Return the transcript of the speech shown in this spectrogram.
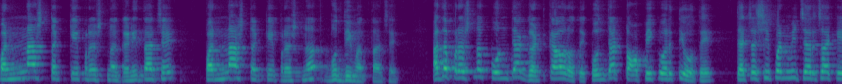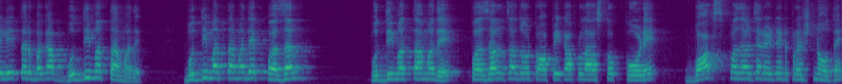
पन्नास टक्के प्रश्न गणिताचे पन्नास टक्के प्रश्न बुद्धिमत्ताचे. आता प्रश्न कोणत्या घटकावर होते कोणत्या टॉपिक वरती होते त्याच्याशी पण मी चर्चा केली तर बघा बुद्धिमत्तामध्ये. बुद्धिमत्तामध्ये पझल बुद्धिमत्तामध्ये पझलचा जो टॉपिक आपला असतो कोडे बॉक्स पझलच्या रिलेटेड प्रश्न होते.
